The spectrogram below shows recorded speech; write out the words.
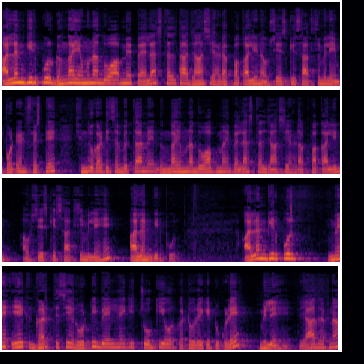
आलमगीरपुर गंगा यमुना दोआब में पहला स्थल था जहाँ से हड़प्पाकालीन अवशेष के साक्ष्य मिले। इंपोर्टेंट फैक्ट है सिंधु घाटी सभ्यता में गंगा यमुना दोआब में पहला स्थल जहाँ से हड़प्पाकालीन अवशेष के साक्ष्य मिले हैं, आलमगीरपुर। आलमगीरपुर में एक गर्त से रोटी बेलने की चौकी और कटोरे के टुकड़े मिले हैं। तो याद रखना,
